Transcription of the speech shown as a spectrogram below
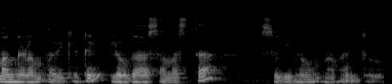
മംഗളം ഭവിക്കട്ടെ. ലോകാസമസ്ത സുഖിനോ ഭവന്തു.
